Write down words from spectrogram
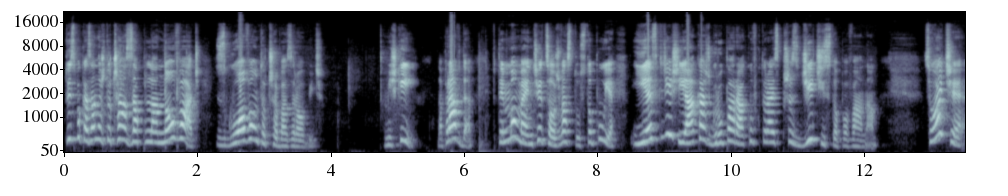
Tu jest pokazane, że to trzeba zaplanować. Z głową to trzeba zrobić. Miśki, Naprawdę, w tym momencie coś was tu stopuje. Jest gdzieś jakaś grupa raków, która jest przez dzieci stopowana. Słuchajcie,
